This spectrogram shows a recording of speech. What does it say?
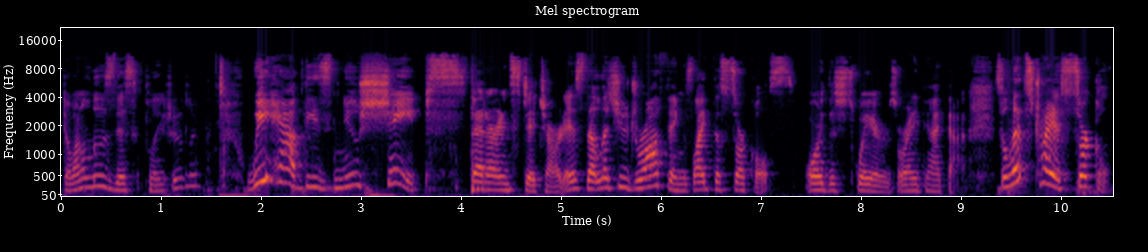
Don't want to lose this. We have these new shapes that are in StitchArtist that let you draw things like the circles or the squares or anything like that. So let's try a circle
